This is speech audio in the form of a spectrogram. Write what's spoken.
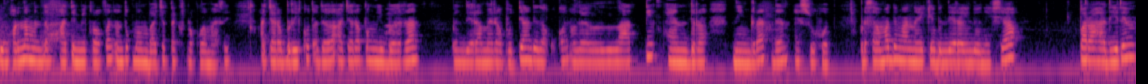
Bung Karno mendekati mikrofon untuk membaca teks proklamasi. Acara berikut adalah acara pengibaran bendera merah putih yang dilakukan oleh Latif Hendra Ningrat dan S. Suhud. Bersama dengan naiknya bendera Indonesia, para hadirin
